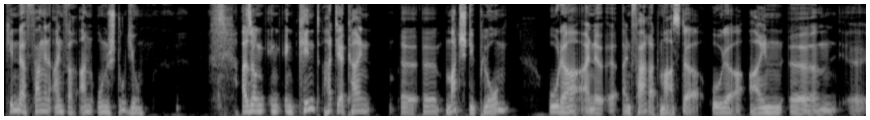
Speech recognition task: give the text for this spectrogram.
Kinder fangen einfach an ohne Studium. Also ein, ein Kind hat ja kein äh, äh, Matschdiplom oder eine, äh, ein Fahrradmaster oder ein ähm, äh,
